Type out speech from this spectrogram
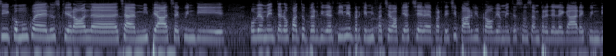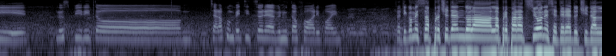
Sì, comunque lo ski roll cioè, mi piace, quindi ovviamente l'ho fatto per divertirmi perché mi faceva piacere parteciparvi, però ovviamente sono sempre delle gare, quindi lo spirito, cioè la competizione è venuta fuori poi. Senti, come sta procedendo la, la preparazione? Siete reduci dal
